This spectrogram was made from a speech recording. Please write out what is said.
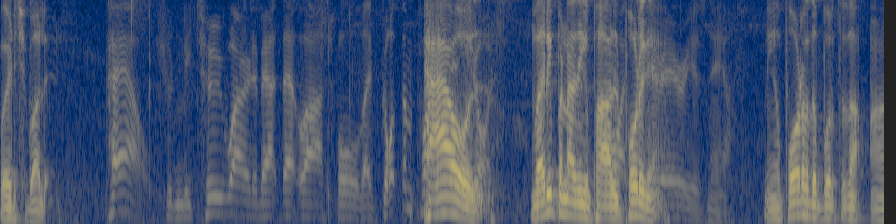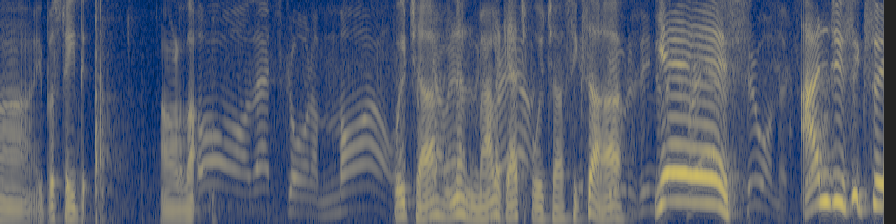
போயிடுச்சு பால் Powell. Shouldn't be too worried about that last ball. They've got them பாவல் playing their shots. வரி பண்ணாதீங்க பால் போடுங்க. நீங்கள் போடுறத பொறுத்து தான் இப்போ ஸ்ட்ரைட்டு அவ்வளோதான் Oh. போயிடுச்சா என்ன மேலே கேட்ச். போயிடுச்சா சிக்ஸா எஸ். அஞ்சு சிக்ஸு.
